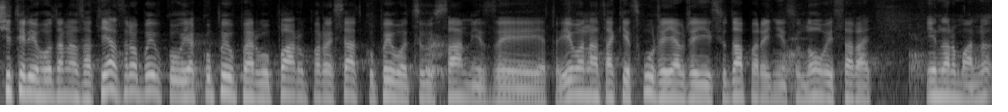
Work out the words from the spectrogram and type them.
4 роки назад. Я зробив, як купив першу пару поросят, купив оцю самі з е. І вона так і схуже, я вже її сюди переніс, у новий сарай. І нормально.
